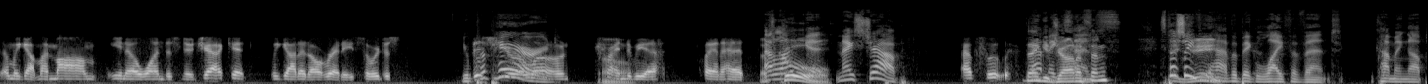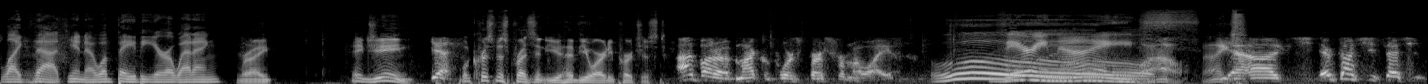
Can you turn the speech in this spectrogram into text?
and we got my mom, you know, wanted this new jacket. We got it already, so we're just You're this year prepared. alone trying Oh. to be a plan ahead. That's I like cool. it. Nice job. Absolutely. Thank That you, makes Jonathan. sense. Especially if you Gene. have a big life event coming up like that, you know, a baby or a wedding. Right. Hey, Gene. Yes. What Christmas present you have you already purchased? I bought a Michael Kors purse for my wife. Ooh. Very nice. Wow. Nice. Yeah, uh, every time she says she, she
